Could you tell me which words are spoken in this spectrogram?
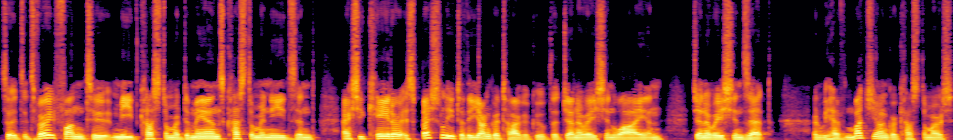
So it's, it's very fun to meet customer demands, customer needs, and actually cater especially to the younger target group, the Generation Y and Generation Z and we have much younger customers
